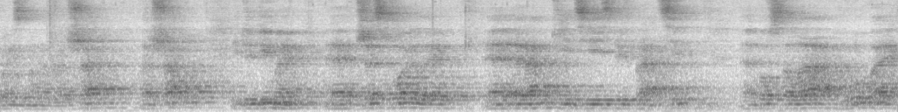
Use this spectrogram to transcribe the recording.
Гройсмана в Варшаву. І тоді ми е, вже створили е, рамки цієї співпраці. Повстала група е,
